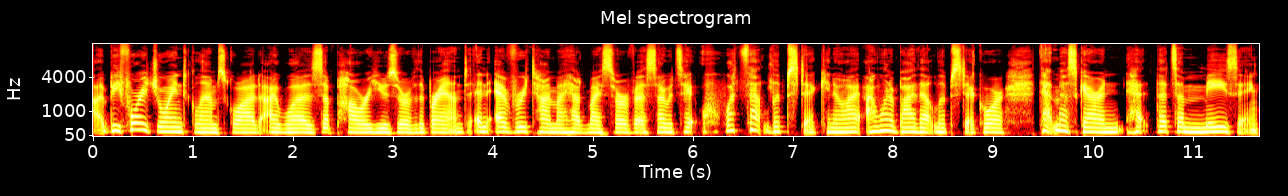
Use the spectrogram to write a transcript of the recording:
uh, before I joined Glam Squad, I was a power user of the brand. And every time I had my service, I would say, Oh, what's that lipstick? You know, I, I want to buy that lipstick or that mascara. That's amazing.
